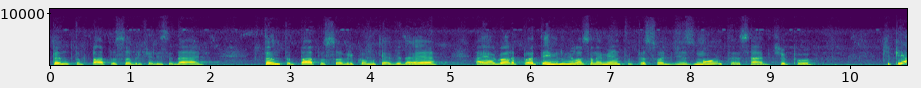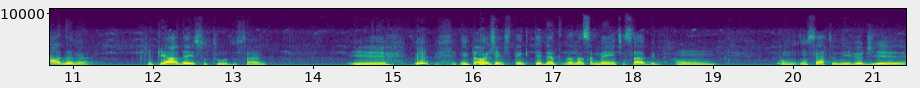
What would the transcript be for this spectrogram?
tanto papo sobre felicidade, tanto papo sobre como que a vida é. Aí agora, pô, termina um relacionamento, a pessoa desmonta, sabe? Tipo, que piada, né? Que piada é isso tudo, sabe? E então a gente tem que ter dentro da nossa mente, sabe, um, um, um certo nível de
